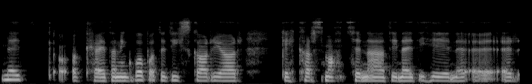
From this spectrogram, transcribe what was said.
wneud, oce, okay, da ni'n gwybod bod wedi sgorio'r gicor smotin na, di wneud i hun, yr, er,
